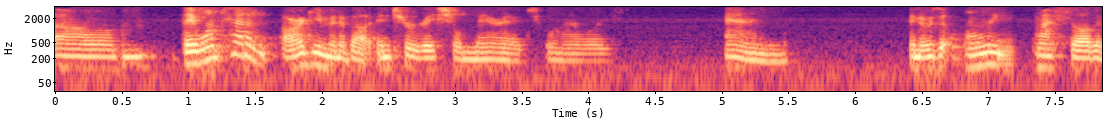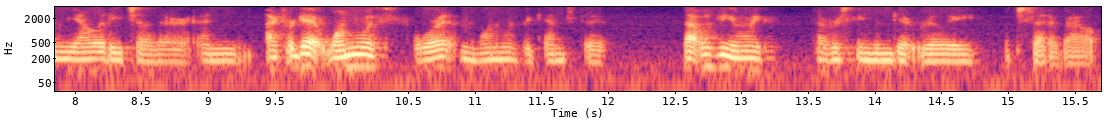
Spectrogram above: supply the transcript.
Um, they once had an argument about interracial marriage when I was 10. And it was only when I saw them yell at each other. And I forget, one was for it and one was against it. That was the only I've ever seen them get really upset about.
